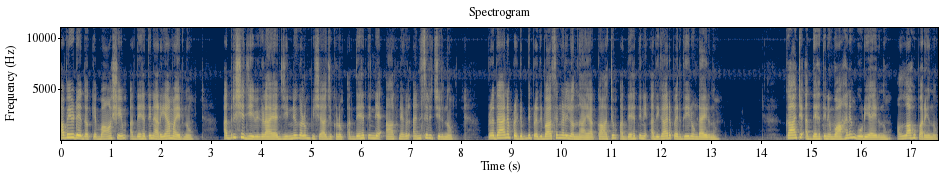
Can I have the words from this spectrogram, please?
അവയുടേതൊക്കെ ഭാഷയും അദ്ദേഹത്തിന് അറിയാമായിരുന്നു. അദൃശ്യ ജീവികളായ ജിന്നുകളും പിശാചുക്കളും അദ്ദേഹത്തിന്റെ ആജ്ഞകൾ അനുസരിച്ചിരുന്നു. പ്രധാന പ്രകൃതി പ്രതിഭാസങ്ങളിലൊന്നായ കാറ്റും അദ്ദേഹത്തിന് അധികാരപരിധിയിലുണ്ടായിരുന്നു. കാറ്റ് അദ്ദേഹത്തിന് വാഹനം കൂടിയായിരുന്നു. അള്ളാഹു പറയുന്നു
